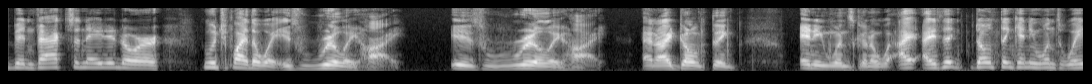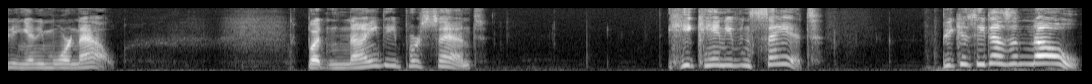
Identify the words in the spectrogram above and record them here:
been vaccinated or which by the way is really high. Is really high. And I don't think anyone's going to I I think don't think anyone's waiting anymore now. But 90% he can't even say it because he doesn't know.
